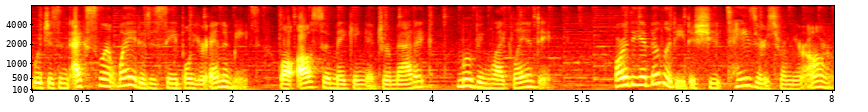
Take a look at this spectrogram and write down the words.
which is an excellent way to disable your enemies while also making a dramatic, moving like landing, or the ability to shoot tasers from your arm,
